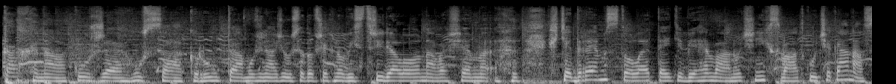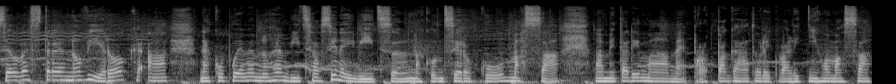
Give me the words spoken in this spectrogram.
Kachna, kuře, husa, krůta. Možná, že už se to všechno vystřídalo na vašem štědrém stole teď během vánočních svátků. Čeká nás Silvestr, Nový rok a nakupujeme mnohem víc, asi nejvíc na konci roku masa. A my tady máme propagátory kvalitního masa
